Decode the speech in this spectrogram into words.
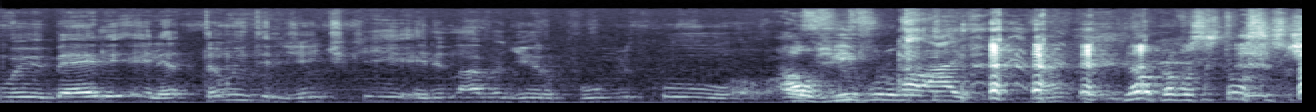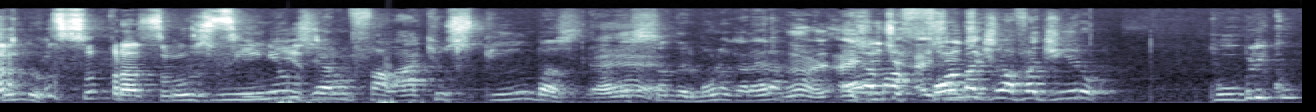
o MBL ele é tão inteligente que ele lava dinheiro público Ao vivo numa live. né? Não, pra vocês que estão assistindo, os Minions vieram falar que os pimbas da É. Alexander Moon, a galera, Não, a era gente- uma a forma gente- de lavar dinheiro público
